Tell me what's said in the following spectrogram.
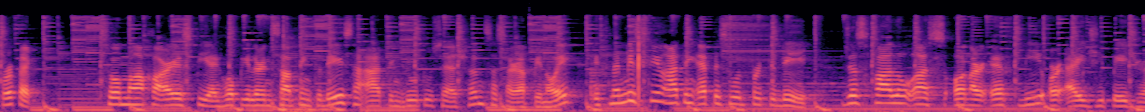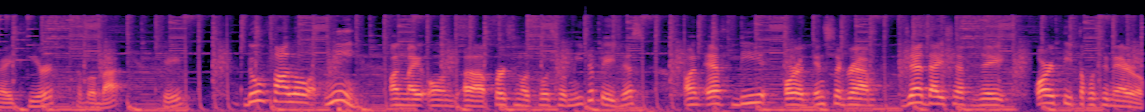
perfect. So mga ka-RSP, I hope you learned something today sa ating Luto session sa Sarap Pinoy. If na-miss niyo yung ating episode for today, just follow us on our FB or IG page right here sa baba. Okay? Do follow me on my own uh, personal social media pages on FB or on Instagram, Jedi Chef J or Tito Cusinero.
